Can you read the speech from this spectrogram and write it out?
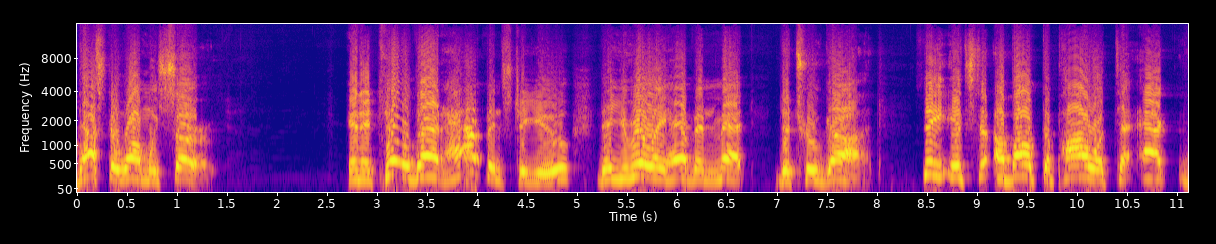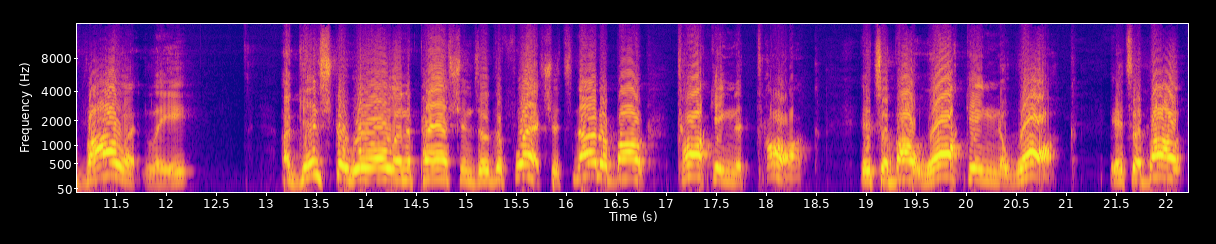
That's the one we serve. And until that happens to you, then you really haven't met the true God. See, it's about the power to act violently against the world and the passions of the flesh. It's not about talking the talk, it's about walking the walk. It's about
